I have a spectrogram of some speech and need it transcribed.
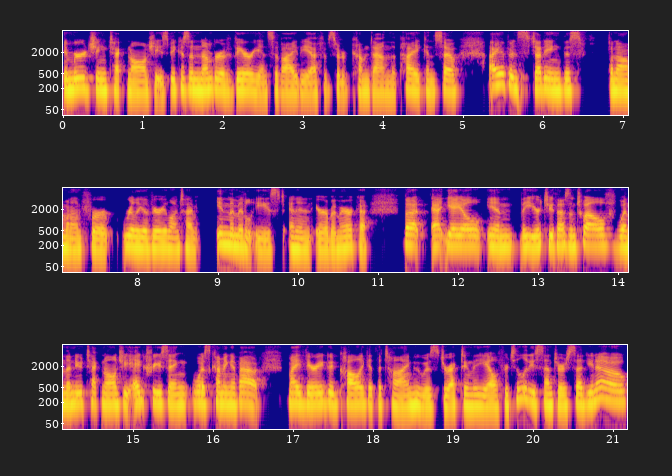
emerging technologies because a number of variants of IVF have sort of come down the pike. And so I have been studying this phenomenon for really a very long time in the Middle East and in Arab America. But at Yale in the year 2012, when the new technology egg freezing was coming about, my very good colleague at the time, who was directing the Yale Fertility Center, said, You know,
